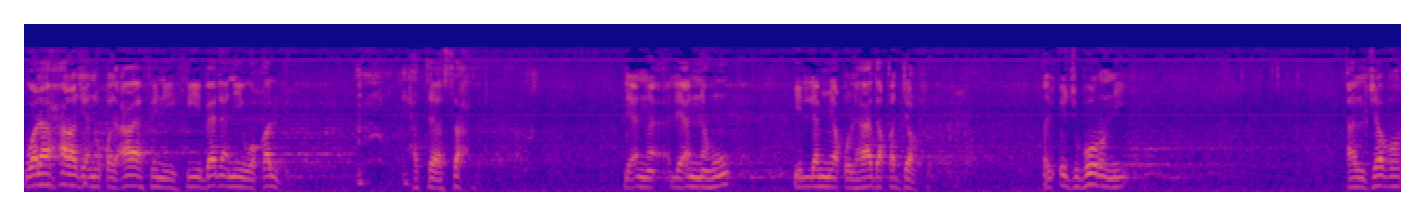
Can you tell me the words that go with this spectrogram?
ولا حرج أن يقول عافني في بدني وقلبي حتى يستحضر. لأن لأنه إن لم يقل هذا قد يغفر. طيب اجبرني. الجبر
